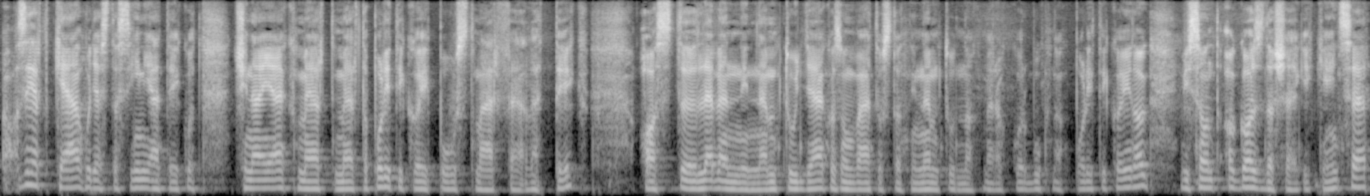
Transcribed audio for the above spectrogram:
azért kell, hogy ezt a színjátékot csinálják, mert, mert a politikai pószt már felvették, azt levenni nem tudják, azon változtatni nem tudnak, mert akkor buknak politikailag, viszont a gazdasági kényszer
